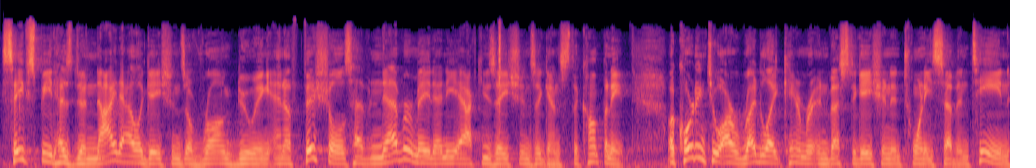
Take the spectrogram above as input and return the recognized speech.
SafeSpeed has denied allegations of wrongdoing and officials have never made any accusations against the company. According to our red light camera investigation in 2017,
